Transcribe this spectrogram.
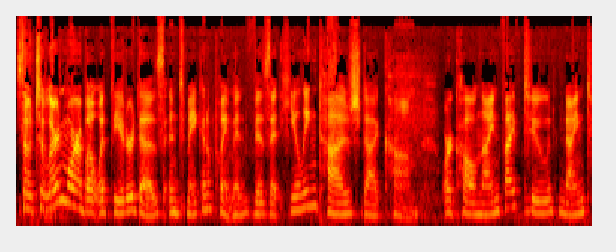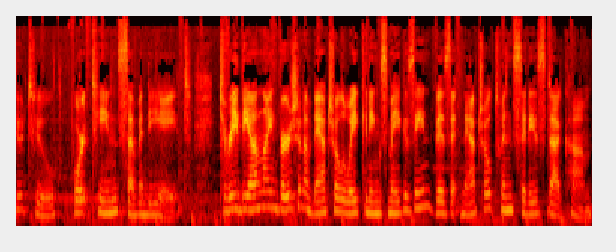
So, to learn more about what Theodore does and to make an appointment, visit healingtaj.com or call 952 922 1478. To read the online version of Natural Awakenings magazine, visit naturaltwincities.com.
